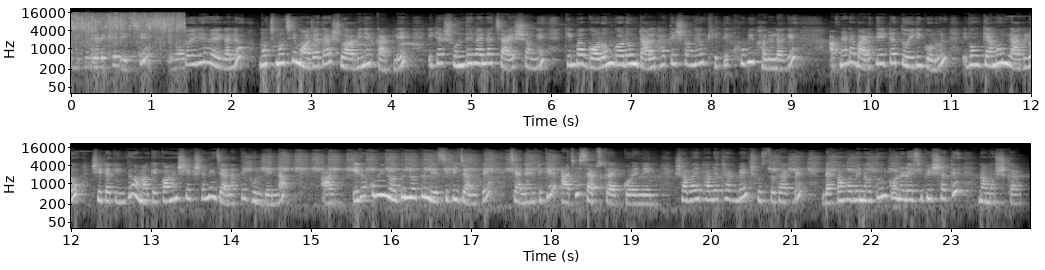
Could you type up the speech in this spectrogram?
আমি তুলে রেখে দিচ্ছি এবং তৈরি হয়ে গেল মুচমুচে মজাদার সোয়াবিনের কাটলেট। এটা সন্ধেবেলা চায়ের সঙ্গে কিংবা গরম গরম ডাল ভাতের সঙ্গেও খেতে খুবই ভালো লাগে। আপনারা বাড়িতে এটা তৈরি করুন এবং কেমন লাগল সেটা কিন্তু আমাকে কমেন্ট সেকশনে জানাতে ভুলবেন না। আর এরকমই নতুন নতুন রেসিপি জানতে চ্যানেলটিকে আজই সাবস্ক্রাইব করে নিন। সবাই ভালো থাকবেন, সুস্থ থাকবেন। দেখা হবে নতুন কোনো রেসিপির সাথে। নমস্কার।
